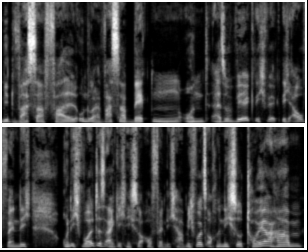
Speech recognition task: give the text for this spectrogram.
mit Wasserfall und oder Wasserbecken und also wirklich, wirklich aufwendig. Und ich wollte es eigentlich nicht so aufwendig haben. Ich wollte es auch nicht so teuer haben.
